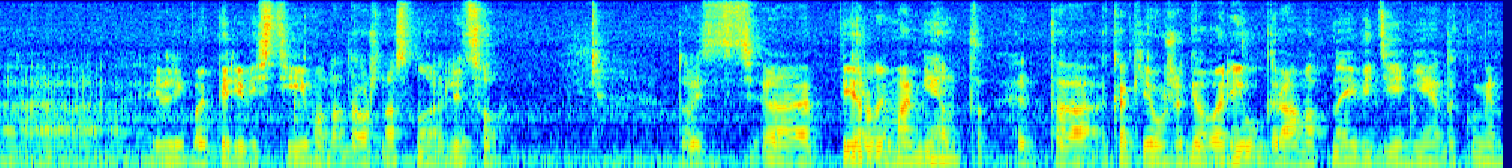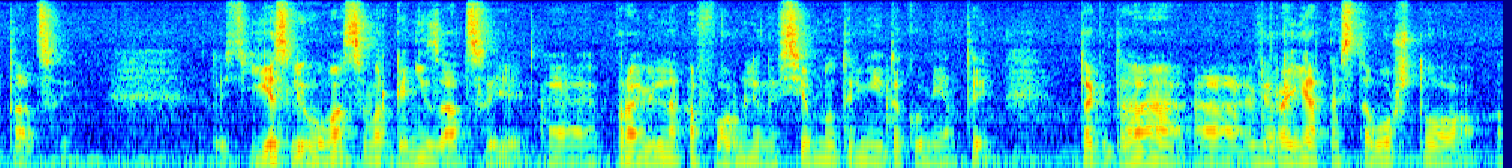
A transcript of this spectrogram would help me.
э, либо перевести его на должностное лицо? То есть э, первый момент – это, как я уже говорил, грамотное ведение документации. То есть если у вас в организации э, правильно оформлены все внутренние документы, тогда э, вероятность того, что э,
